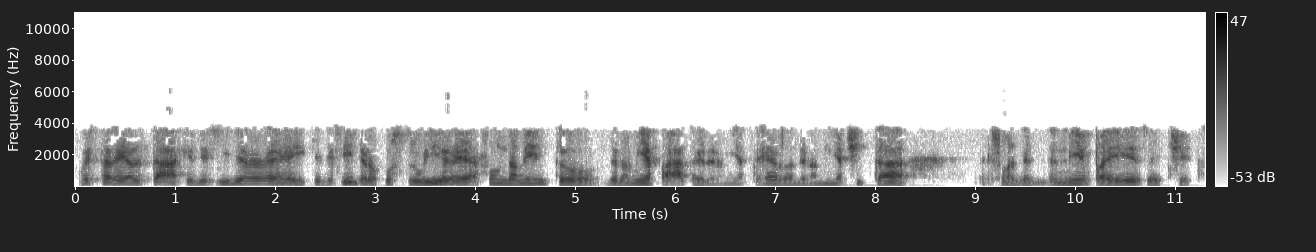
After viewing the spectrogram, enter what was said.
questa realtà che desidererei, che desidero costruire a fondamento della mia patria, della mia terra, della mia città, insomma del, del mio paese, eccetera.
